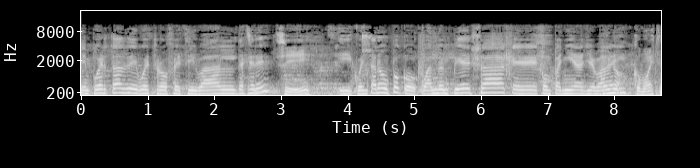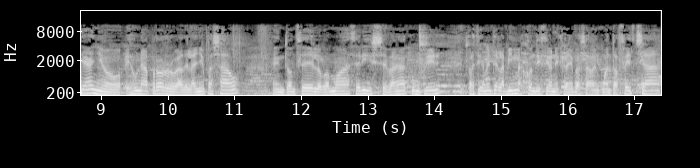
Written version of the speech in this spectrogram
en puertas de vuestro festival de Jerez. Sí. Y cuéntanos un poco, ¿cuándo empieza? ¿Qué compañías lleváis? Bueno, como este año es una prórroga del año pasado, entonces lo vamos a hacer y se van a cumplir prácticamente las mismas condiciones que el año pasado, en cuanto a fecha,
